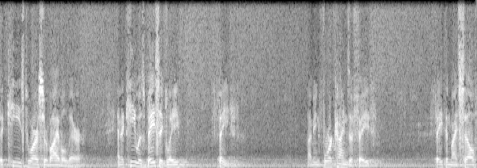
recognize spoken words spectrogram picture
the keys to our survival there. And the key was basically faith. I mean, four kinds of faith faith in myself,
